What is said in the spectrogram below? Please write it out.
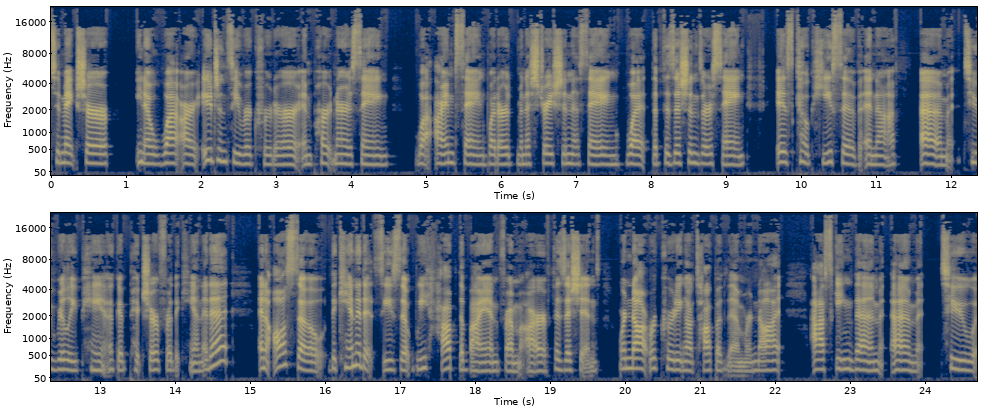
to make sure, you know, what our agency recruiter and partner is saying, what I'm saying, what our administration is saying, what the physicians are saying is cohesive enough um, to really paint a good picture for the candidate. And also, the candidate sees that we have the buy in from our physicians. We're not recruiting on top of them. We're not asking them um, to,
